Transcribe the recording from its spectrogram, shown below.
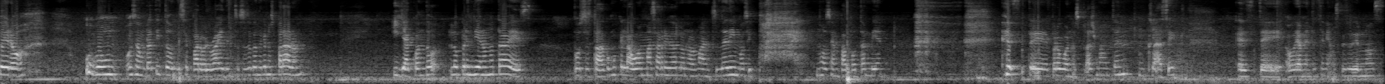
Pero hubo un, o sea, un ratito donde se paró el ride, entonces cuando que nos pararon y ya cuando lo prendieron otra vez, pues estaba como que el agua más arriba de lo normal, entonces le dimos y nos empapó también. Este, pero bueno, Splash Mountain, un classic. Este, obviamente teníamos que subirnos.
